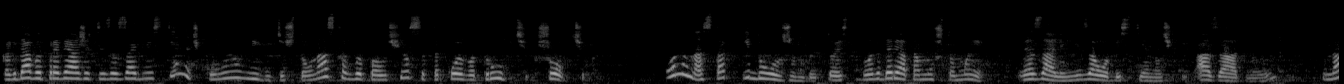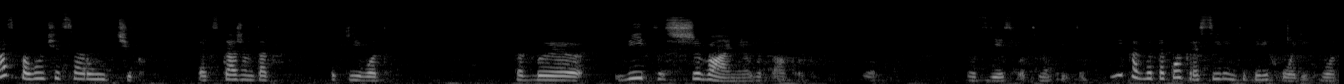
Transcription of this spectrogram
Когда вы провяжете за заднюю стеночку, вы увидите, что у нас как бы получился такой вот рубчик, шовчик. Он у нас так и должен быть. То есть благодаря тому, что мы вязали не за обе стеночки, а за одну, у нас получится рубчик. Так скажем так, такие вот, как бы вид сшивания, вот так вот. Вот, вот здесь вот, смотрите. И как бы такой красивенький переходик, вот.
